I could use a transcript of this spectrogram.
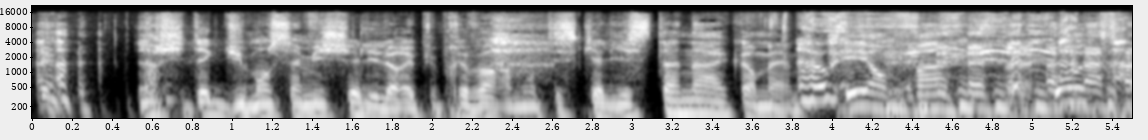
L'architecte du Mont-Saint-Michel, il aurait pu prévoir un monte-escalier Stana quand même. Ah oui. Et enfin, autre,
